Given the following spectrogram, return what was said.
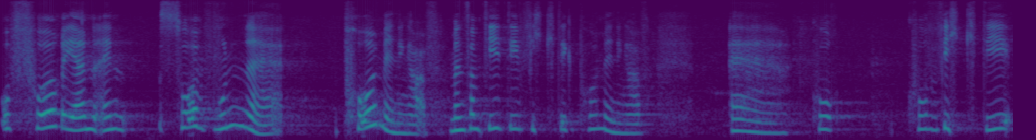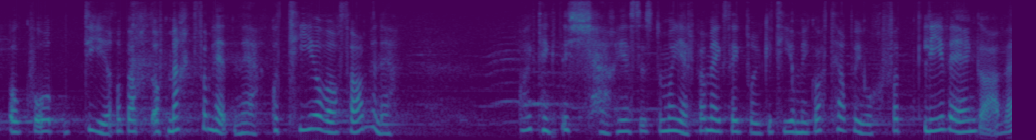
Og får igjen en så vond påminning av, men samtidig viktig påminning av eh, hvor, hvor, viktig og hvor dyrebart oppmerksomheten er, og tida vår sammen er. Og jeg tenkte, kjære Jesus, du må hjelpe meg så jeg bruker tida mi godt her på jord. For livet er en gave.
